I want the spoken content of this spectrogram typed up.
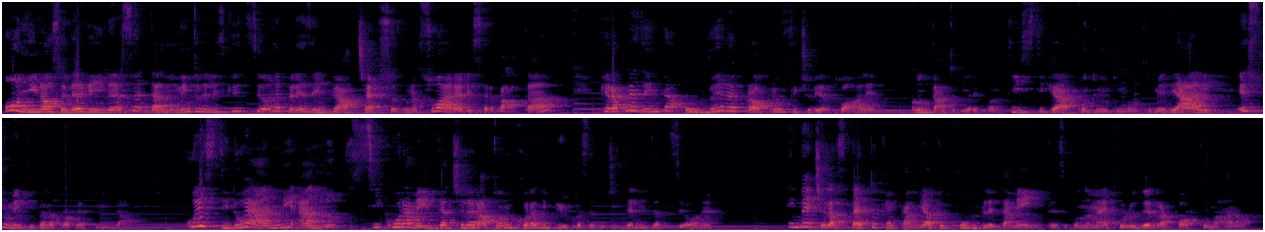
Ogni nostro Evergreeners dal momento dell'iscrizione per esempio ha accesso ad una sua area riservata che rappresenta un vero e proprio ufficio virtuale con tanto di reportistica, contenuti multimediali e strumenti per la propria attività. Questi due anni hanno sicuramente accelerato ancora di più questa digitalizzazione. Invece l'aspetto che è cambiato completamente, secondo me, è quello del rapporto umano.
